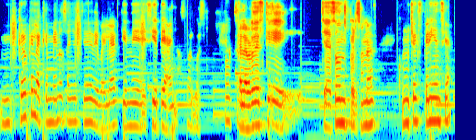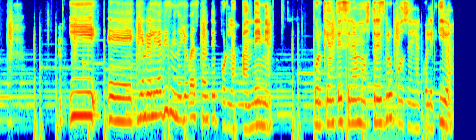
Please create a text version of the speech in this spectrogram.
Mm, creo que la que menos años tiene de bailar tiene siete años o algo así. O sea, la verdad es que ya son personas con mucha experiencia. Y, eh, y en realidad disminuyó bastante por la pandemia, porque antes éramos tres grupos en la colectiva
